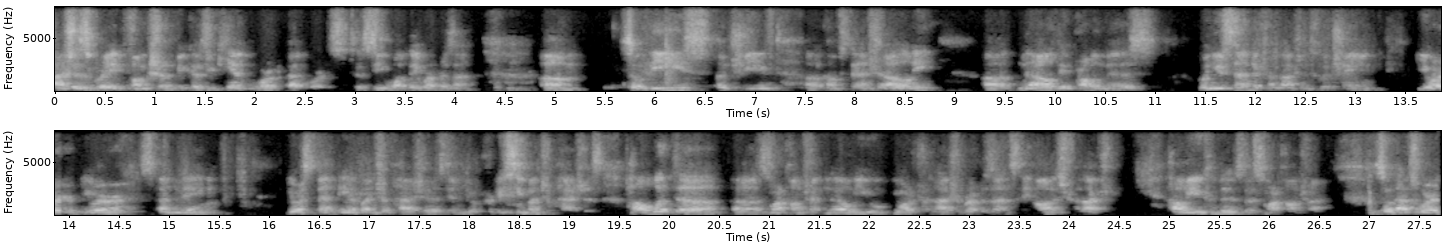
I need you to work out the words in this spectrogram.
hash is a great function because you can't work backwards to see what they represent. Um, so these achieved uh, confidentiality. Uh, now the problem is when you send a transaction to a chain, you're you're spending you're spending a bunch of hashes and you're producing a bunch of hashes. How would the uh, smart contract know you your transaction represents an honest transaction? How do you convince the smart contract? So that's where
